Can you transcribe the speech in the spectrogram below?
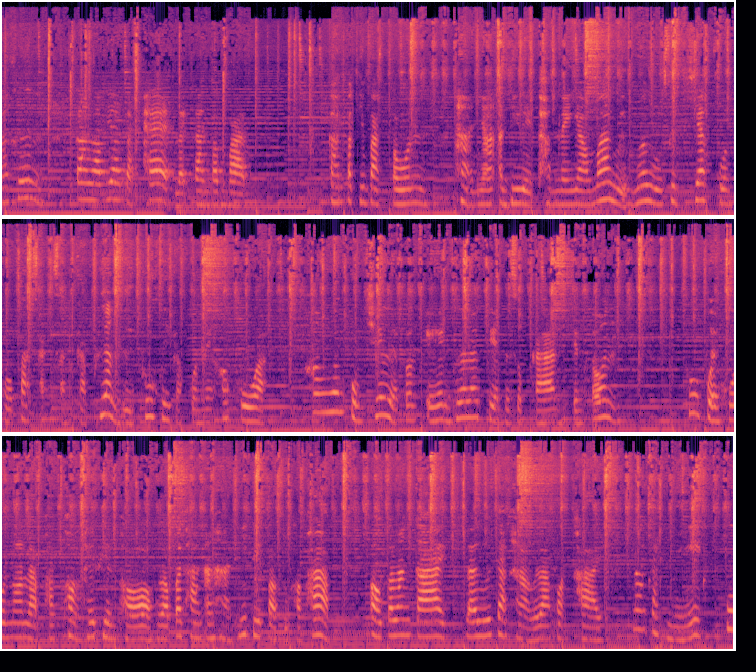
มากขึ้น การรับยาจากแพทย์และการบำบัด การปฏิบัติตน หางานอดิเรกทำในยามว่างหรือเมื่อรู้สึกเครียดควรพบปะสังสรรค์กับเพื่อนหรือพูดคุยกับคนในครอบครัว เข้าร่วมกลุ่มช่วยเหลือตนเองเพื่อแลกเปลี่ยนประสบการณ์ เป็นต้น ผู้ป่วยควรนอนหลับพักผ่อนให้เพียงพอ รับประทานอาหารที่ดีต่อสุขภาพ ออกกำลังกาย และรู้จักหาเวลาผ่อนคลาย นอกจากนี้ ผู้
